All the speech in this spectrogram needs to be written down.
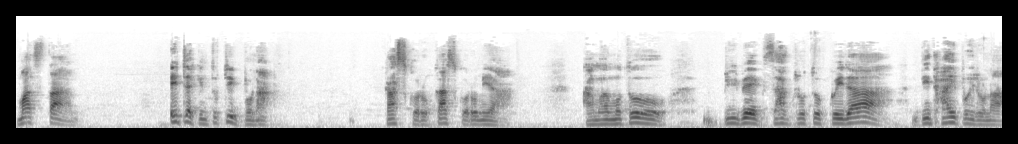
মাস্তান এটা কিন্তু টিকবো না। কাজ করো কাজ করো মিয়া। আমার মতো বিবেক জাগ্রত কইরা দ্বিধাই পইর না।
